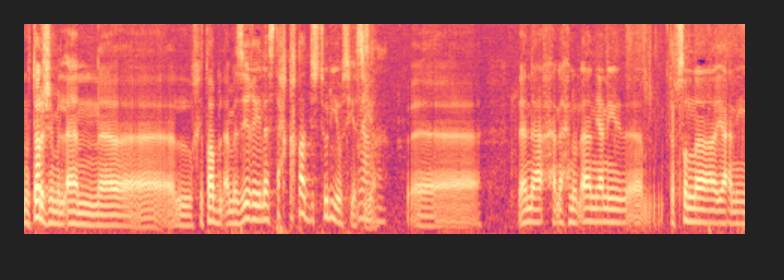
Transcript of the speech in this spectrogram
نترجم الآن آه، الخطاب الأمازيغي إلى استحقاقات دستورية وسياسية. نعم. آه، لأن نحن الآن يعني آه، تفصلنا يعني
